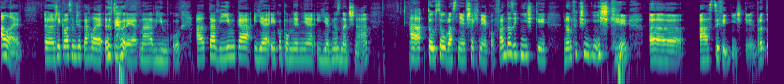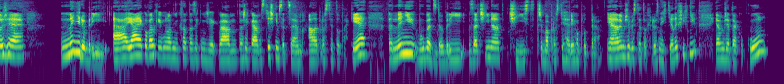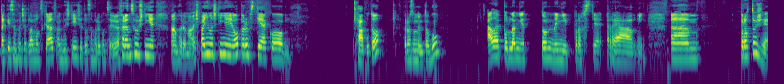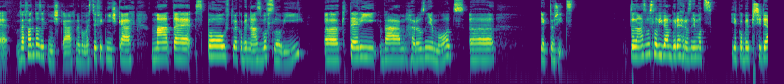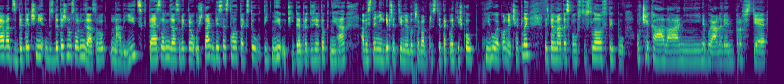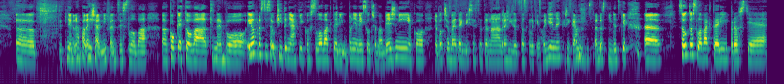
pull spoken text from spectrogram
Ale uh, Říkala jsem, že tahle teorie má výjimku a ta výjimka je jako poměrně jednoznačná a to jsou vlastně všechny jako fantasy knížky, non-fiction knížky uh, a sci-fi knížky, protože není dobrý. A já jako velký milovník fantasy knížek vám to říkám s těžkým srdcem, ale prostě to tak je. Není vůbec dobrý začínat číst třeba prostě Harryho Pottera. Já vím, že byste to hrozně chtěli všichni, já vím, že je to jako cool, taky jsem ho četla moc krát v angličtině, četla jsem ho dokonce i ve francouzštině, mám ho doma ve španělštině, jo, prostě jako Chápu to, rozumím tomu, ale podle mě to není prostě reálný. Um, protože ve fantasy knížkách nebo ve sci-fi knížkách máte spoustu jakoby názvosloví, uh, který vám hrozně moc, uh, jak to říct, to názvosloví vám bude hrozně moc jakoby přidávat zbytečný, zbytečnou slovní zásobu navíc k té slovní zásobě, kterou už tak vy se z toho textu té knihy učíte, protože je to kniha a vy jste nikdy předtím nebo třeba prostě takhle těžkou knihu jako nečetli. Teď tam máte spoustu slov typu očekávání nebo já nevím, prostě uh, teď mě nenapadají žádný fancy slova, uh, koketovat nebo jo, prostě se učíte nějaký jako slova, které úplně nejsou třeba běžný, jako nepotřebujete, když se chcete na nádraží zeptat, kolik je hodin, jak říkám s radostí vždycky. Uh, jsou to slova, které prostě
